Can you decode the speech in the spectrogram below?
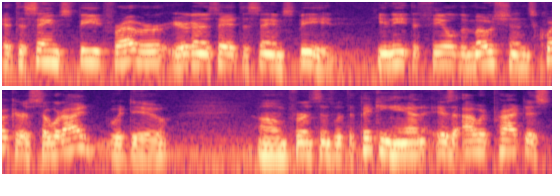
at the same speed forever you're going to stay at the same speed. You need to feel the motions quicker. So what I would do um, for instance with the picking hand is I would practice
